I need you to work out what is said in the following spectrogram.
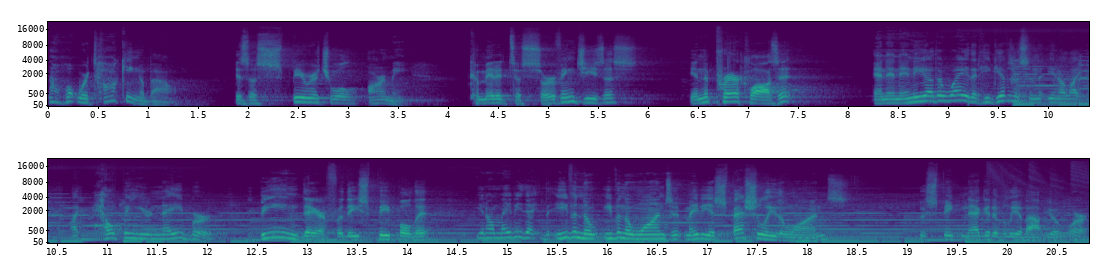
No, what we're talking about is a spiritual army committed to serving Jesus in the prayer closet and in any other way that he gives us, and you know, like like helping your neighbor, being there for these people that, you know, maybe they, even the even the ones that maybe especially the ones who speak negatively about your work.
